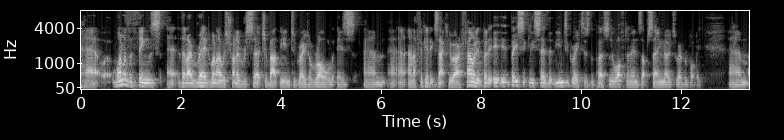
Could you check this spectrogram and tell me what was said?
uh, one of the things uh, that I read when I was trying to research about the integrator role is, um, and I forget exactly where I found it, but it, it, basically said that the integrator is the person who often ends up saying no to everybody. Um,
